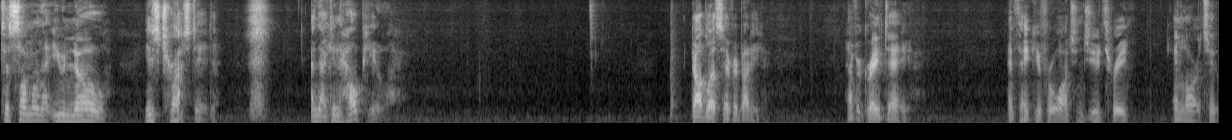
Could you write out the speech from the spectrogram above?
to someone that you know is trusted and that can help you. God bless everybody. Have a great day. And thank you for watching Jude 3 and Laura 2.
